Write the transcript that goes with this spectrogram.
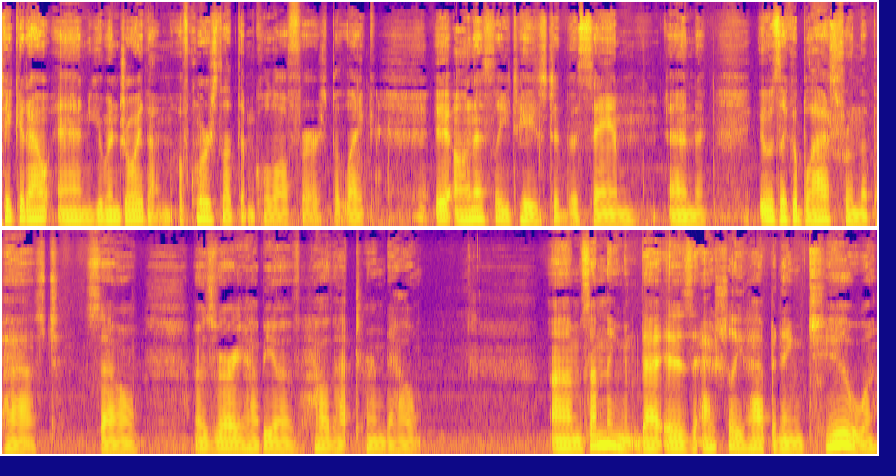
take it out and you enjoy them. Of course, let them cool off first, but like it honestly tasted the same and it was like a blast from the past. So I was very happy of how that turned out. Um, something that is actually happening too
